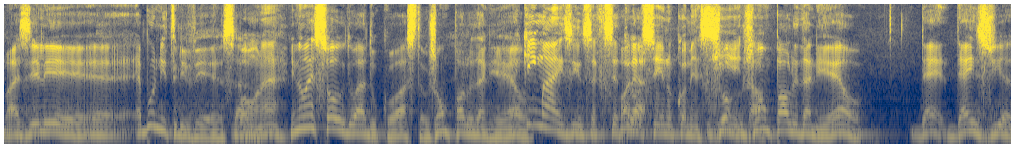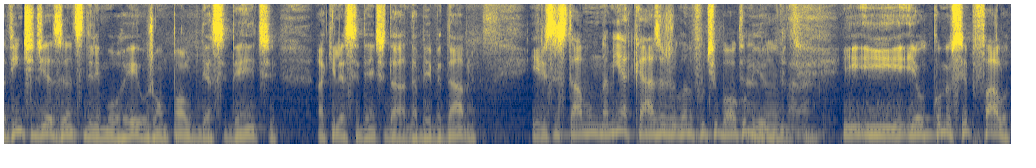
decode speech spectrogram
Mas ele é, é bonito de ver, sabe? Bom, né? E não é só o Eduardo Costa, o João Paulo Daniel. Quem mais, Insa, que você Olha, trouxe aí no comecinho João, e tal? João Paulo e Daniel, 10 dias, 20 dias antes dele morrer, o João Paulo de acidente, aquele acidente da, da BMW, eles estavam na minha casa jogando futebol comigo. E, e eu, como eu sempre falo,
